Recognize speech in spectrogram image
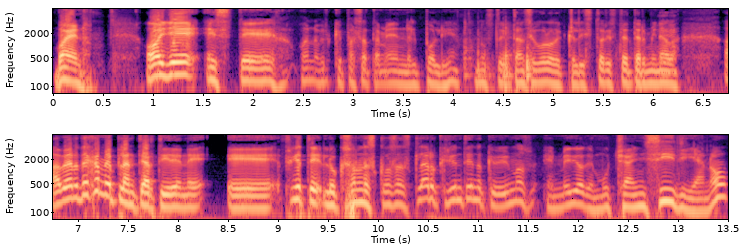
Bueno, Oye, este, bueno, a ver qué pasa también en el poli, ¿eh? no estoy tan seguro de que la historia esté terminada. A ver, déjame plantearte, Irene, eh, fíjate lo que son las cosas. Claro que yo entiendo que vivimos en medio de mucha insidia, ¿no?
